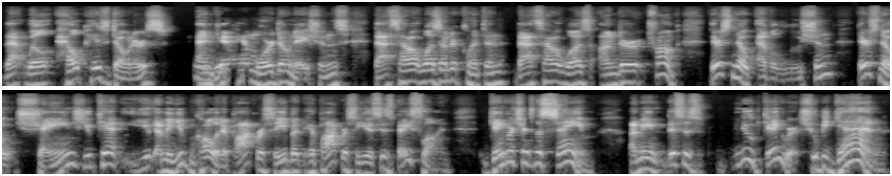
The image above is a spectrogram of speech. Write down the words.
that will help his donors and mm-hmm. get him more donations. That's how it was under Clinton. That's how it was under Trump. There's no evolution. There's no change. You can't, you, I mean, you can call it hypocrisy, but hypocrisy is his baseline. Gingrich is the same. I mean, this is Newt Gingrich who began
